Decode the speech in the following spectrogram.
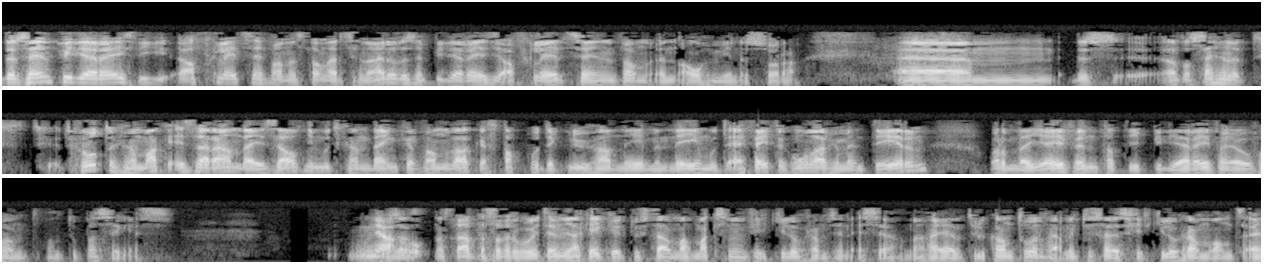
er zijn PDRI's die afgeleid zijn van een standaard scenario, er zijn PDRI's die afgeleid zijn van een algemene SORA. Um, dus laten we zeggen, het, het, grote gemak is daaraan dat je zelf niet moet gaan denken van welke stap moet ik nu gaan nemen. Nee, je moet in feite gewoon argumenteren waarom dat jij vindt dat die PDRI van jou van, van toepassing is. Ja. Dus dan, staat, dat staat er bijvoorbeeld in, ja kijk, je toestel mag maximum 4 kilogram zijn. Is, ja. Dan ga je natuurlijk antwoorden, ja, mijn toestel is 4 kilogram, want hè,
